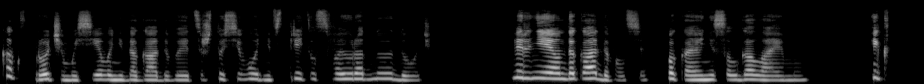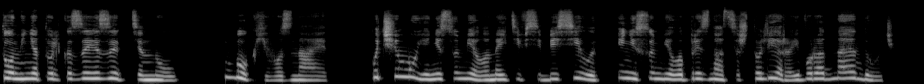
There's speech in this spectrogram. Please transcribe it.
Как, впрочем, и Сева не догадывается, что сегодня встретил свою родную дочь. Вернее, он догадывался, пока я не солгала ему. И кто меня только за язык тянул? Бог его знает. Почему я не сумела найти в себе силы и не сумела признаться, что Лера его родная дочь?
